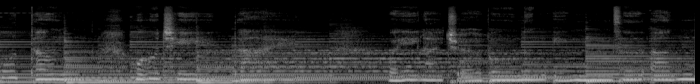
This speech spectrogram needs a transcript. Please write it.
我等我期待未来却不能因此安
